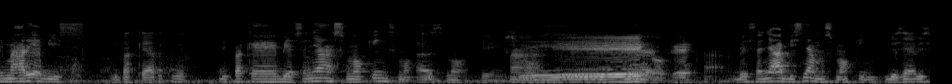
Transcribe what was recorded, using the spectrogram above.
Lima hari habis. dipakai apa tuh Dipakai biasanya smoking smoking. smoking Nah. Oke, Oke. Nah, biasanya habisnya sama smoking. biasanya habis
